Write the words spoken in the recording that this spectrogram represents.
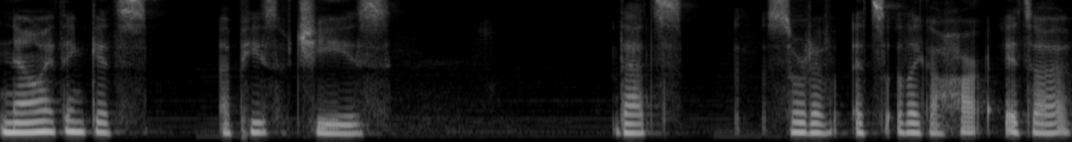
now I think it's a piece of cheese that's sort of it's like a hard it's a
